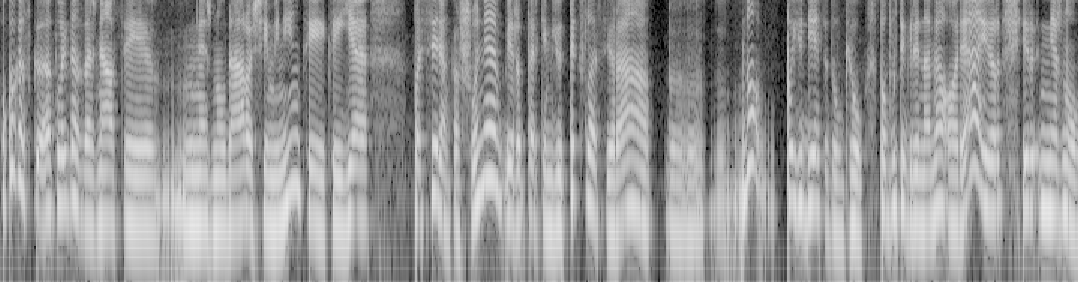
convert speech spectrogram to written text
O kokias klaidas dažniausiai nežinau daro šeimininkai kai jie pasirenka šunį ir tarkim jų tikslas yra nu pajudėti daugiau pabūti gryname ore ir ir nežinau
